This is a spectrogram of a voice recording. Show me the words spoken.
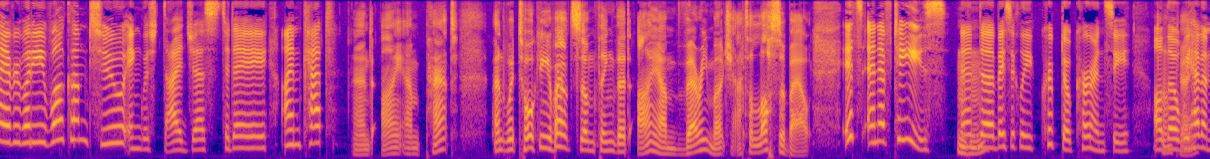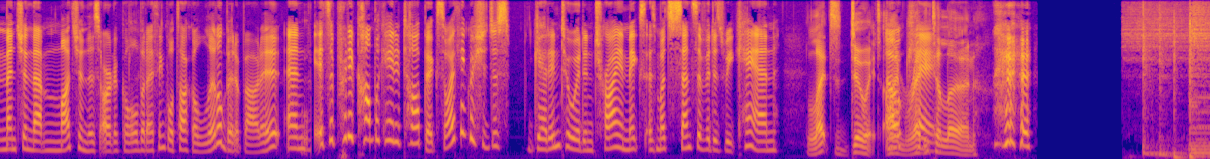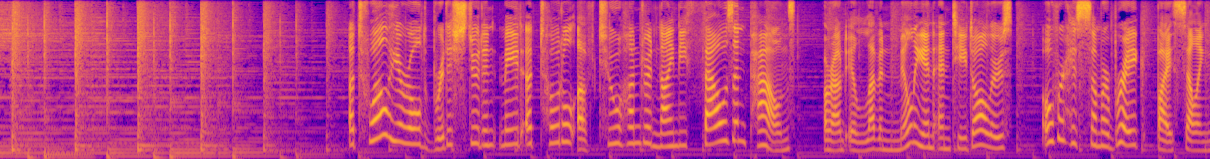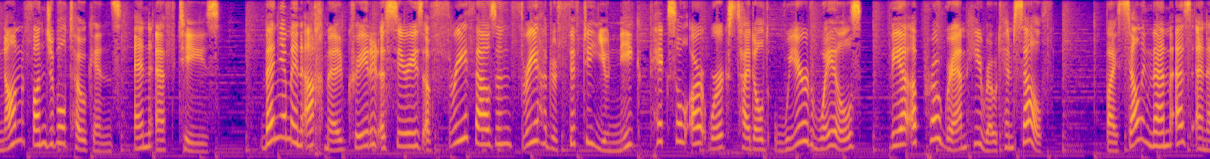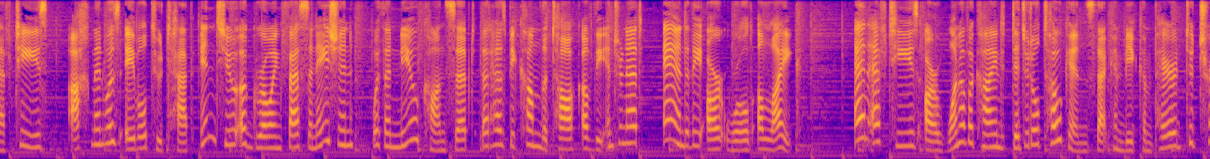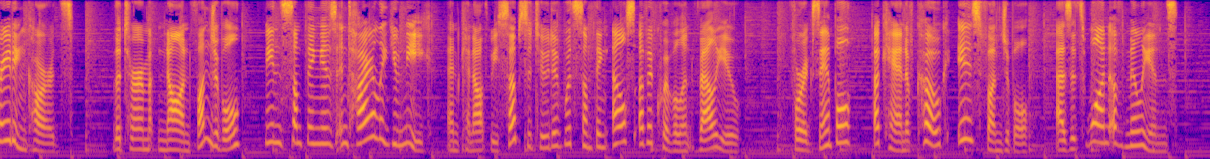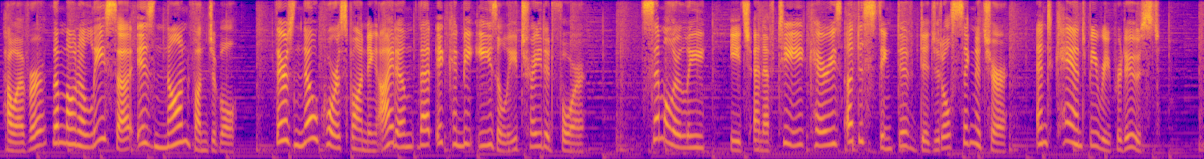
Hi, everybody. Welcome to English Digest. Today, I'm Kat. And I am Pat, and we're talking about something that I am very much at a loss about. It's NFTs and uh, basically cryptocurrency. Although we haven't mentioned that much in this article, but I think we'll talk a little bit about it. And it's a pretty complicated topic, so I think we should just get into it and try and make as much sense of it as we can. Let's do it. I'm ready to learn. A 12 year old British student made a total of £290,000, around 11 million NT dollars, over his summer break by selling non fungible tokens, NFTs. Benjamin Ahmed created a series of 3,350 unique pixel artworks titled Weird Whales via a program he wrote himself. By selling them as NFTs, Ahmed was able to tap into a growing fascination with a new concept that has become the talk of the internet and the art world alike. NFTs are one of a kind digital tokens that can be compared to trading cards. The term non fungible means something is entirely unique and cannot be substituted with something else of equivalent value. For example, a can of Coke is fungible, as it's one of millions. However, the Mona Lisa is non fungible. There's no corresponding item that it can be easily traded for. Similarly, each NFT carries a distinctive digital signature and can't be reproduced.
